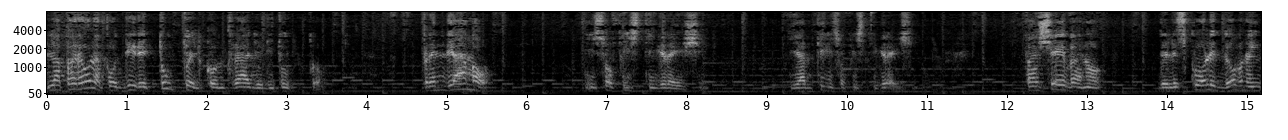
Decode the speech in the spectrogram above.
la parola può dire tutto e il contrario di tutto. Prendiamo i sofisti greci, gli antichi sofisti greci facevano delle scuole dove,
